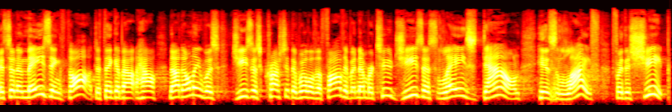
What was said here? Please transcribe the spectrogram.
It's an amazing thought to think about how not only was Jesus crushed at the will of the Father, but number two, Jesus lays down his life for the sheep.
